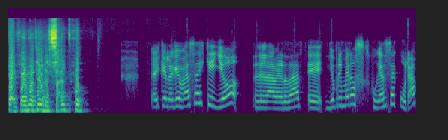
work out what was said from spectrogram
¿cuál fue el motivo del salto? Es que lo que pasa es que yo, la verdad, eh, yo primero jugué en Secura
